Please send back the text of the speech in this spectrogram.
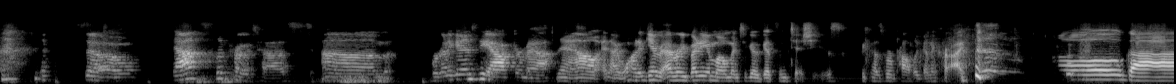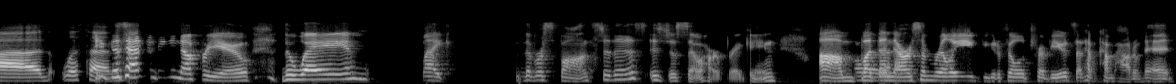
so that's the protest. Um, we're gonna get into the aftermath now, and I want to give everybody a moment to go get some tissues because we're probably gonna cry. Oh God. if Listen. this hasn't been enough for you, the way, like, the response to this is just so heartbreaking. Um, Oh, but then there are some really beautiful tributes that have come out of it.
